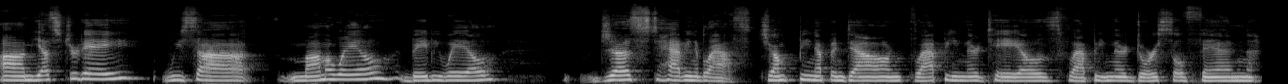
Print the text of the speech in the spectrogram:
Um, yesterday we saw mama whale, baby whale, just having a blast, jumping up and down, flapping their tails, flapping their dorsal fin.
